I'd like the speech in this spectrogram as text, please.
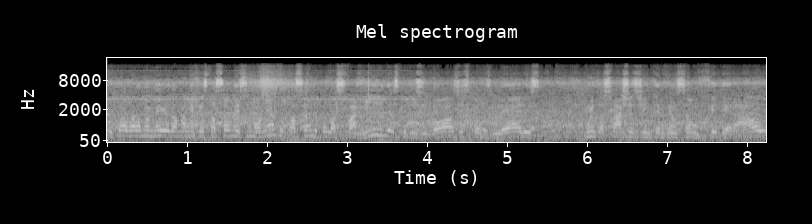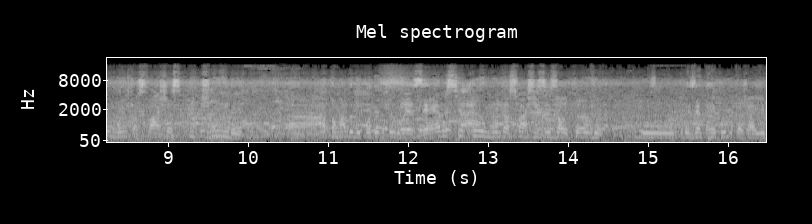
Eu estou agora no meio da manifestação nesse momento, passando pelas famílias, pelos idosos, pelas mulheres, muitas faixas de intervenção federal, muitas faixas pedindo a, a tomada do poder pelo exército, muitas faixas exaltando o presidente da República Jair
